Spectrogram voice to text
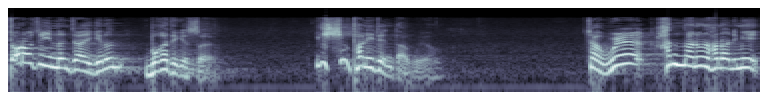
떨어져 있는 자에게는 뭐가 되겠어요? 이게 심판이 된다고요. 자, 왜 한나는 하나님이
